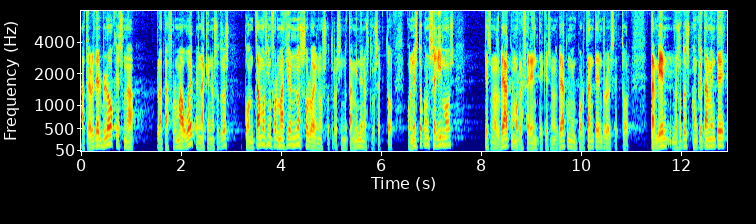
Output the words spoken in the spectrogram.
A través del blog es una plataforma web en la que nosotros contamos información no solo de nosotros, sino también de nuestro sector. Con esto conseguimos que se nos vea como referente, que se nos vea como importante dentro del sector. También nosotros concretamente,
